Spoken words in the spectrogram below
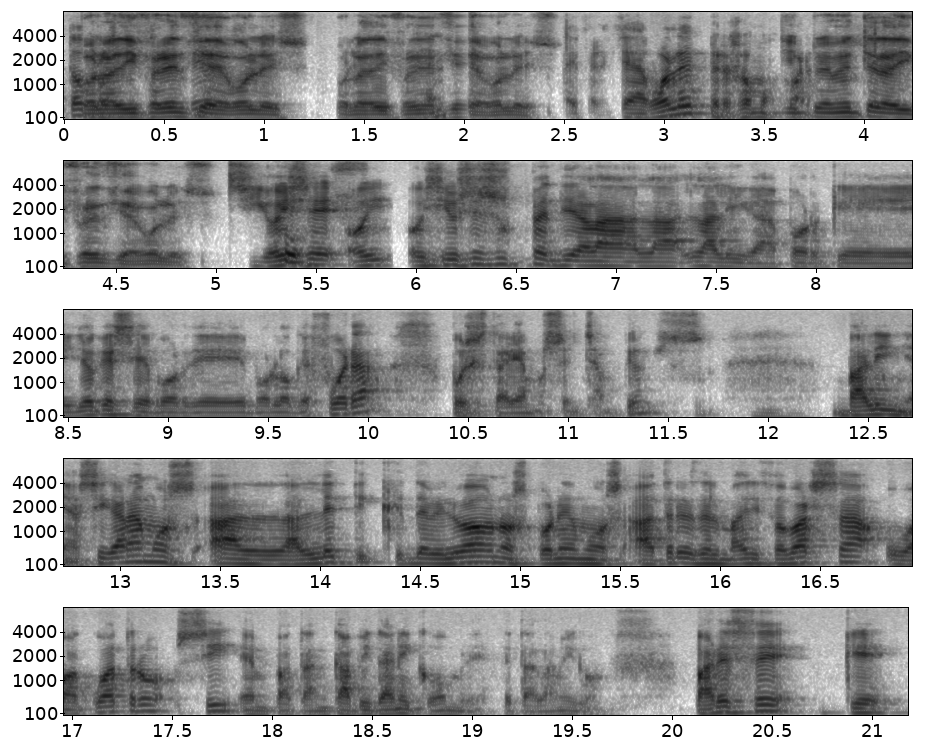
Por la diferencia de goles. Por la diferencia de goles. La diferencia de goles, pero somos cuartos. Simplemente la diferencia de goles. Si hoy se, hoy, hoy si hoy se suspendiera la, la- la liga porque, yo qué sé, porque, por lo que fuera, pues estaríamos en Champions. Baliña, si ganamos al Athletic de Bilbao, nos ponemos a 3 del Madrid o Barça o a 4 si empatan. Capitanico, hombre, ¿qué tal, amigo? Parece que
